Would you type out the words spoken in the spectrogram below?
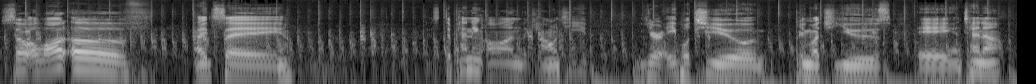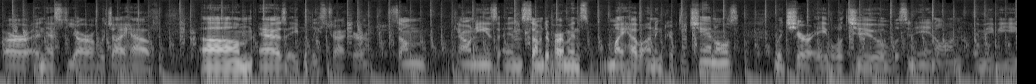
so a lot of, I'd say, depending on the county, you're able to pretty much use a antenna or an SDR, which I have, um, as a police tracker. Some counties and some departments might have unencrypted channels, which you're able to listen in on and maybe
